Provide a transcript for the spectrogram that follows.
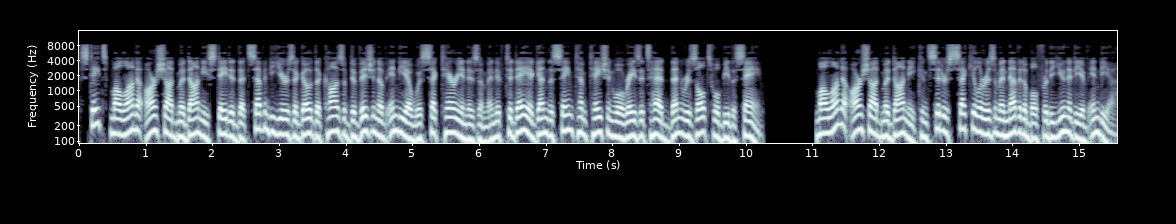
states Maulana Arshad Madani stated that 70 years ago the cause of division of India was sectarianism and if today again the same temptation will raise its head then results will be the same. Maulana Arshad Madani considers secularism inevitable for the unity of India.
